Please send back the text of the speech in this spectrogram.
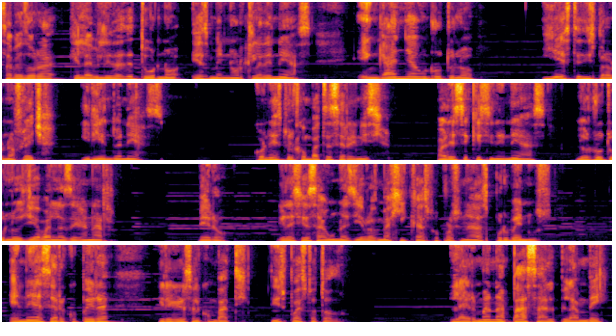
Sabedora que la habilidad de Turno es menor que la de Eneas, engaña a un rútulo y este dispara una flecha, hiriendo a Eneas. Con esto el combate se reinicia. Parece que sin Eneas, los rútulos llevan las de ganar. Pero, gracias a unas hierbas mágicas proporcionadas por Venus, Eneas se recupera y regresa al combate, dispuesto a todo. La hermana pasa al plan B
